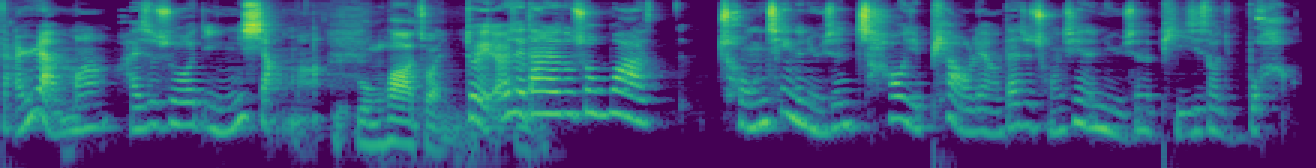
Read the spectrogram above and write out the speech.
感染吗？还是说影响吗？文化转移。对，而且大家都说哇。重庆的女生超级漂亮，但是重庆的女生的脾气超级不好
